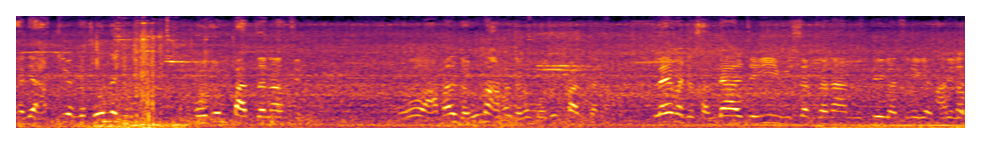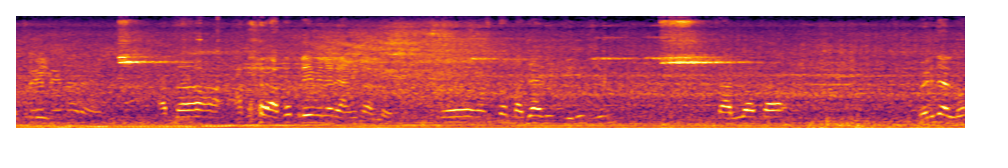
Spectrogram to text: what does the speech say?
खाली अख्खी म्हणजे पूर्ण जिम मोजून पाच जण असतील. हो आम्हाला धरून ना आम्हाला धरून मोजून पाच जण. लय मजा. संध्याकाळचे ही वीसक जण नुसती गचरी गचरी गचरी आता आता आता प्रेम येणार आहे. आम्ही चाललो तर मस्त मजा आली. गेली जिम चाललो आता. घरी चाललो.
